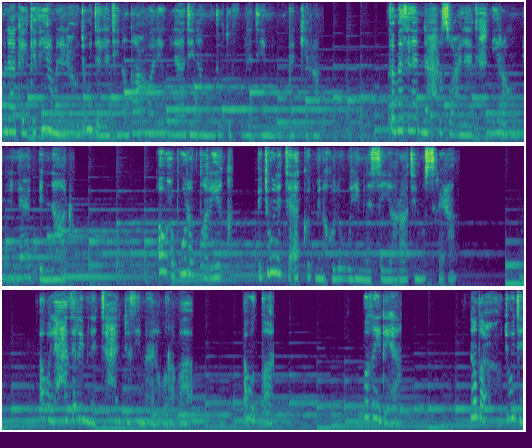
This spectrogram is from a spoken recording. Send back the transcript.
هناك الكثير من الحدود التي نضعها لأولادنا منذ طفولتهم المبكرة. فمثلا نحرص على تحذيرهم من اللعب بالنار أو عبور الطريق بدون التأكد من خلوه من السيارات المسرعة أو الحذر من التحدث مع الغرباء أو الضرب وغيرها. نضع حدودا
